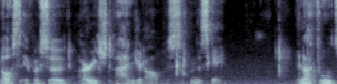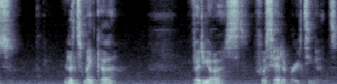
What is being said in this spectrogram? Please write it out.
last episode, I reached 100 hours on this game. And I thought, let's make a video for celebrating it.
